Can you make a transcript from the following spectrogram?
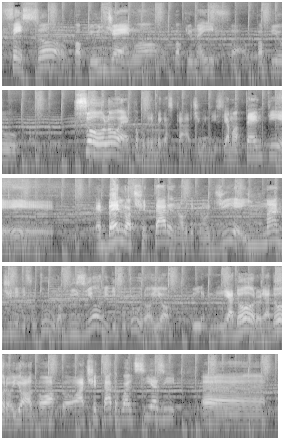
fesso, un po' più ingenuo, un po' più naif, un po' più solo, ecco, potrebbe cascarci. Quindi stiamo attenti e è bello accettare le nuove tecnologie, immagini di futuro, visioni di futuro. Io li adoro, li adoro. Io ho, ho, accettato qualsiasi. Eh,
